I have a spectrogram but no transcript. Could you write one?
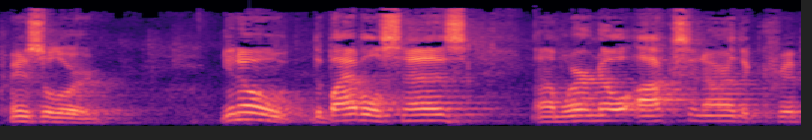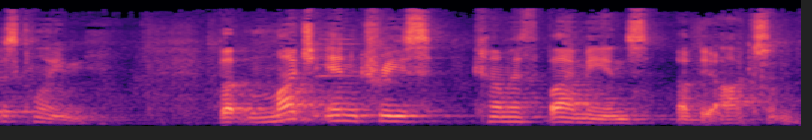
Praise the Lord. You know, the Bible says, um, where no oxen are, the crib is clean. But much increase cometh by means of the oxen.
